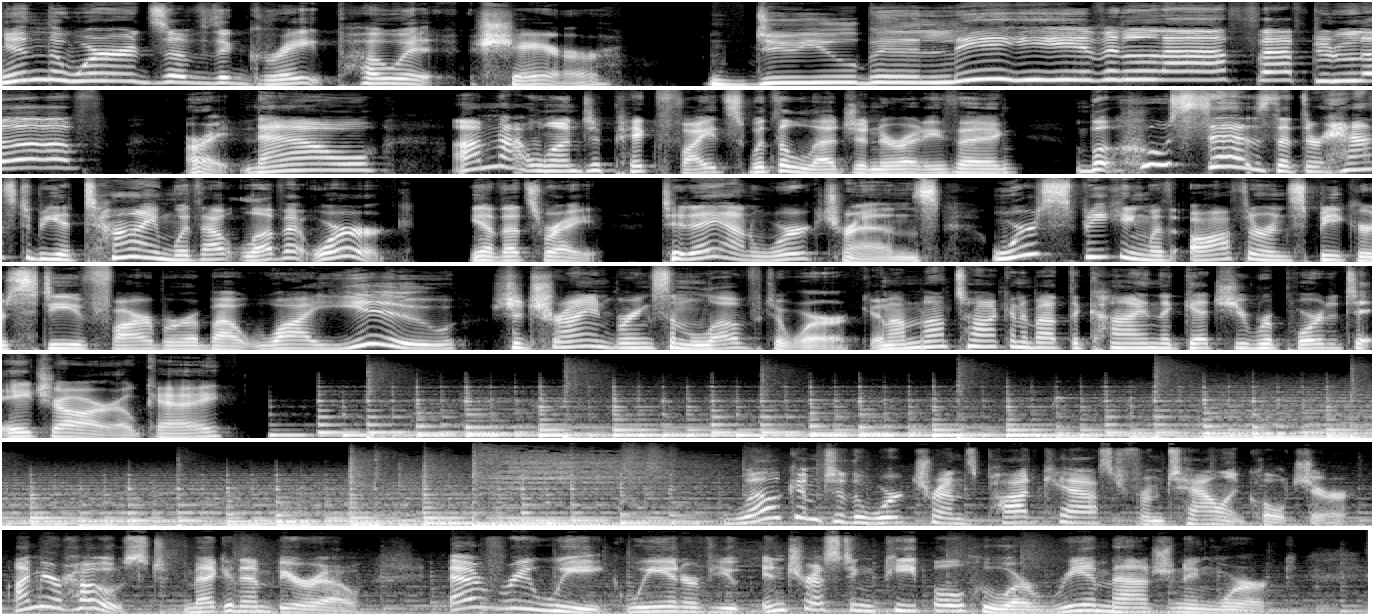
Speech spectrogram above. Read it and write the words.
In the words of the great poet Cher, do you believe in life after love? All right, now I'm not one to pick fights with a legend or anything, but who says that there has to be a time without love at work? Yeah, that's right. Today on Work Trends, we're speaking with author and speaker Steve Farber about why you should try and bring some love to work. And I'm not talking about the kind that gets you reported to HR, okay? Welcome to the Work Trends podcast from Talent Culture. I'm your host, Meghan M. Biro. Every week, we interview interesting people who are reimagining work.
